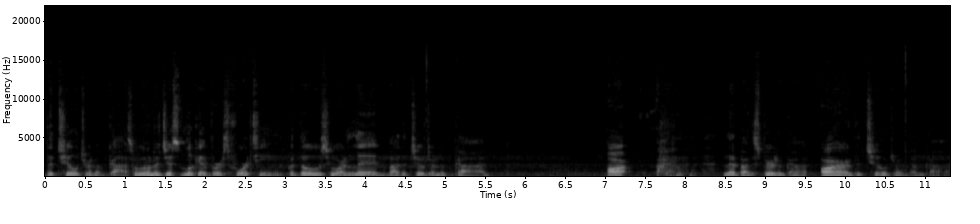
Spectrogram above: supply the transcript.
the children of God. So we want to just look at verse 14. For those who are led by the children of God are led by the Spirit of God are the children of God.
